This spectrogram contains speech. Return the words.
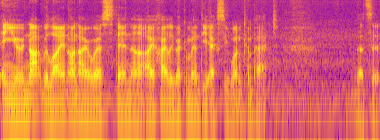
and you're not reliant on iOS, then uh, I highly recommend the XZ1 Compact. That's it.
